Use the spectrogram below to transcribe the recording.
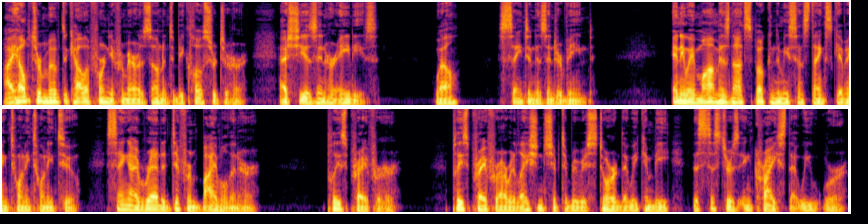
I helped her move to California from Arizona to be closer to her, as she is in her 80s. Well, Satan has intervened. Anyway, mom has not spoken to me since Thanksgiving 2022, saying I read a different Bible than her. Please pray for her. Please pray for our relationship to be restored, that we can be the sisters in Christ that we were,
